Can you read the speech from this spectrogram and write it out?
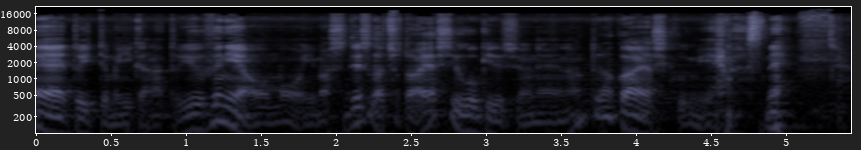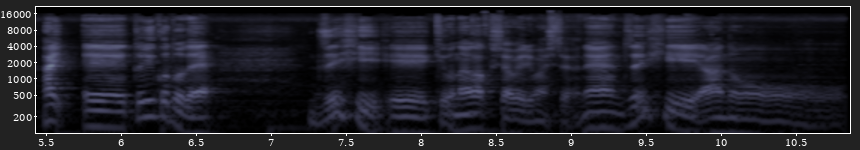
えっと、言ってもいいかなというふうには思います。ですが、ちょっと怪しい動きですよね。なんとなく怪しく見えますね。はい、えー、ということで、ぜひ、えー、今日長く喋りましたよね。ぜひ、あの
